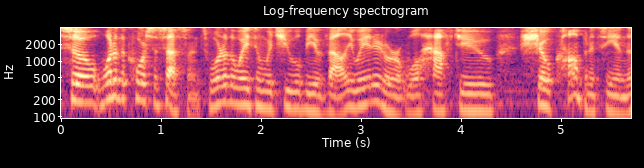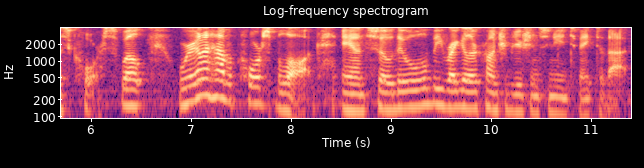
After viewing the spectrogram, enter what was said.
So what are the course assessments? What are the ways in which you will be evaluated or will have to show competency in this course? Well, we're going to have a course blog, and so there will be regular contributions you need to make to that.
